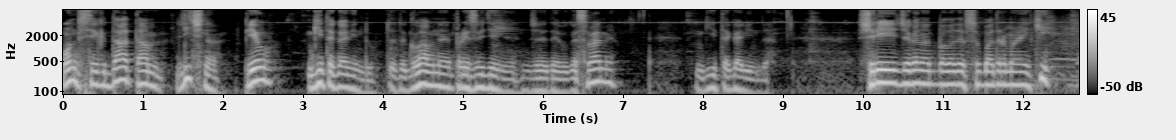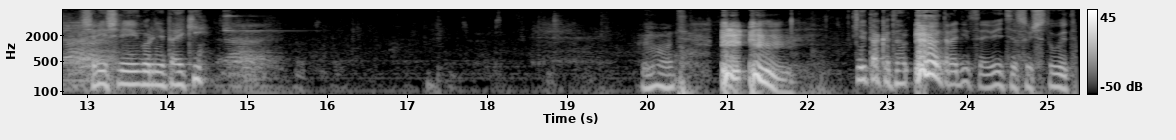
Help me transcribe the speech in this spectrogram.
он всегда там лично пел Гита Говинду. Это главное произведение Джайадева Госвами, Гита Говинда. Шри Джаганат Баладев Субадрамайки, Шри Шри Горнитайки. Вот. И так эта традиция, видите, существует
